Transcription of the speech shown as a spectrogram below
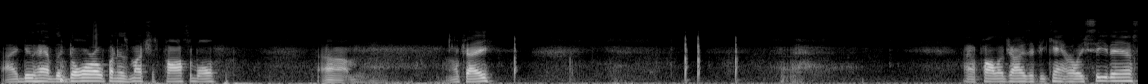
I do have the door open as much as possible. Um, okay. I apologize if you can't really see this.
